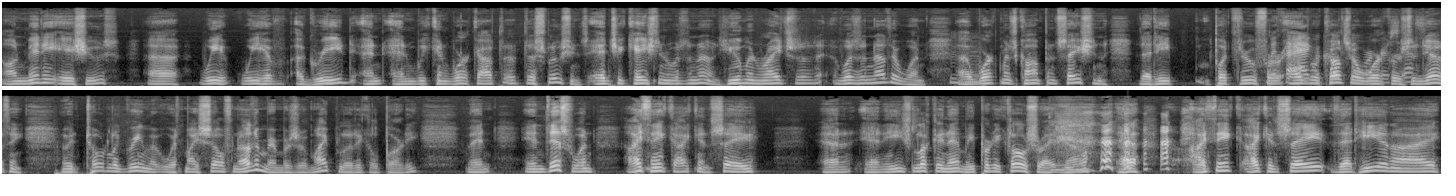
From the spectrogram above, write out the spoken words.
on many issues. Uh, we we have agreed and, and we can work out the, the solutions. Education was another. One. Human rights was, another one. Uh, Mhm. workman's compensation that he put through for agricultural agricultural workers, workers and the other thing. I'm in total agreement with myself and other members of my political party. And in this one, I think I can say, and and he's looking at me pretty close right now. uh, I think I can say that he and I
